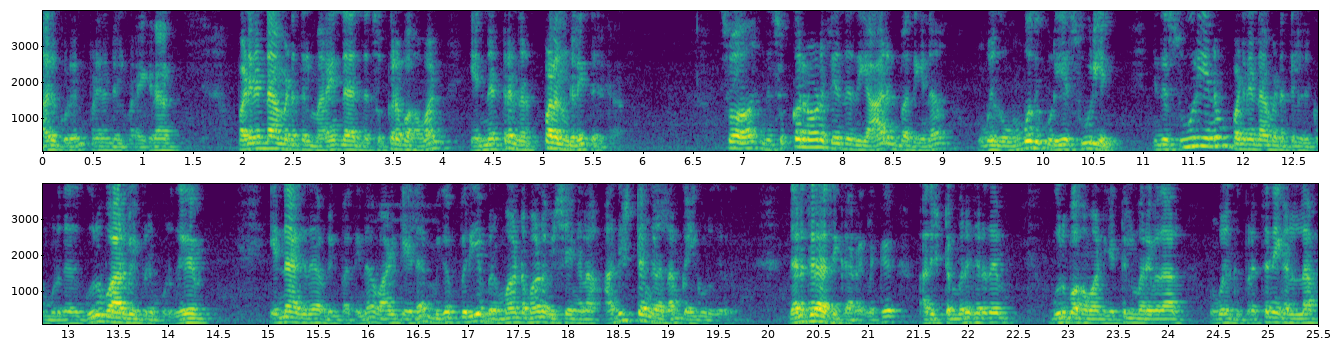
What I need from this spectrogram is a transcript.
ஆறு கூடியவன் பன்னிரெண்டில் மறைகிறான். பன்னிரெண்டாம் இடத்தில் மறைந்த இந்த சுக்கர பகவான் எண்ணற்ற நற்பலன்களை தருகிறார். ஸோ இந்த சுக்கரனோடு சேர்ந்தது யாருன்னு பார்த்தீங்கன்னா உங்களுக்கு ஒன்பதுக்குரிய சூரியன். இந்த சூரியனும் பன்னிரெண்டாம் இடத்தில் இருக்கும் பொழுது அது குரு பார்வை பெறும் பொழுது என்ன ஆகுது அப்படின்னு பார்த்தீங்கன்னா வாழ்க்கையில மிகப்பெரிய பிரம்மாண்டமான விஷயங்கள்லாம் அதிர்ஷ்டங்கள் எல்லாம் கை கொடுக்கிறது. தனுசு ராசிக்காரர்களுக்கு அதிர்ஷ்டம் வருகிறது. குரு பகவான் எட்டில் மறைவதால் உங்களுக்கு பிரச்சனைகள் எல்லாம்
